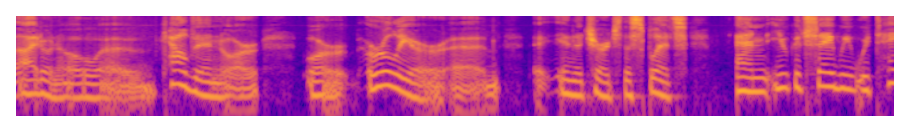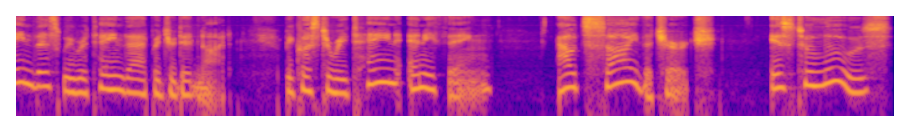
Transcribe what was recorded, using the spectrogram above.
I don't know, uh, Calvin, or, or earlier. Um, in the church, the splits. And you could say we retained this, we retained that, but you did not. Because to retain anything outside the church is to lose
